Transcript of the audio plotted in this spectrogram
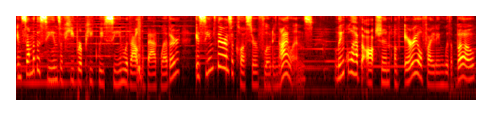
In some of the scenes of Hebra Peak we've seen without the bad weather, it seems there is a cluster of floating islands. Link will have the option of aerial fighting with a bow,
